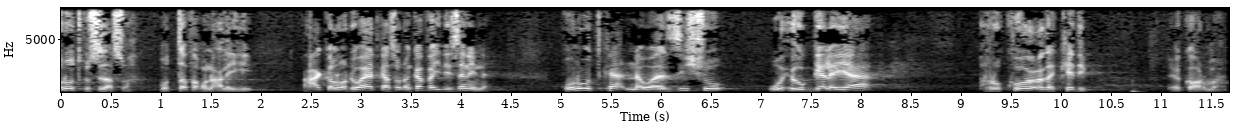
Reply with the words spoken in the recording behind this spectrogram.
qunuudku sidaasu ah muttafaqun calayhi. Waxaa kaloo riwaayaadkaasoo dhan ka faa'idaysanaynaa qunuudka nawaasishu wuxuu gelayaa rukuucda kadib. Ee ka hor maaha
